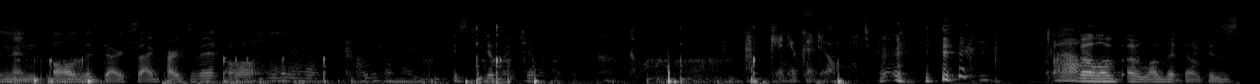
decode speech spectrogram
and then all the dark side parts of it. Oh, Oh, I was on my the seat of my chair. I'm like, oh, come on, Anakin, you can do it. Oh, But I love I love it though because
